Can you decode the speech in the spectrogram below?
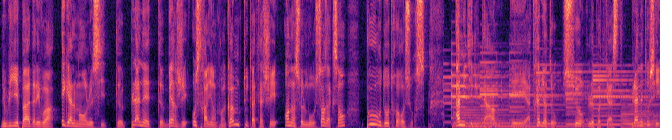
N'oubliez pas d'aller voir également le site planètebergeraustralien.com, tout attaché en un seul mot sans accent, pour d'autres ressources. Amitié du Tarn et à très bientôt sur le podcast Planète aussi.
